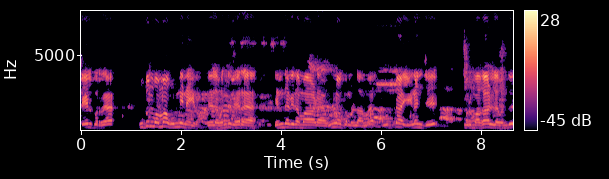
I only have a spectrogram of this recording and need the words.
செயல்படுற குடும்பமாக ஒன்றிணைகிறோம். இதில் வந்து வேற எந்த விதமான உள்நோக்கம் இல்லாமல் ஒன்னா இணைஞ்சு ஒரு மகாலில் வந்து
